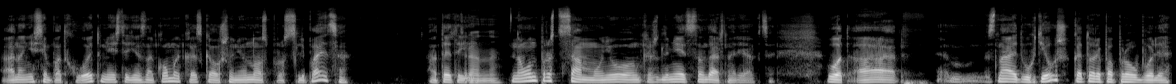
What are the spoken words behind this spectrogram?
Она не всем подходит. У меня есть один знакомый, который сказал, что у него нос просто слепается от этой. Странно. Но он просто сам, у него, он, конечно, для меня это стандартная реакция. Вот, а знаю двух девушек, которые попробовали.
